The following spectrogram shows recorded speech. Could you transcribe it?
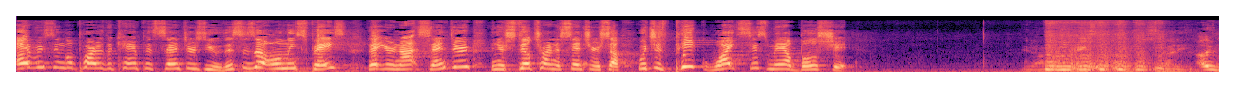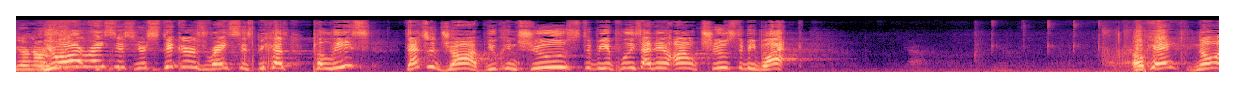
every single part of the campus centers you. This is the only space that you're not centered, and you're still trying to center yourself, which is peak white cis male bullshit. Yeah, I'm not racist. I'm just studying. Oh, you're not. You are racist. Your sticker is racist because police. That's a job. You can choose to be a police. I didn't. I don't choose to be black. Okay? No,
